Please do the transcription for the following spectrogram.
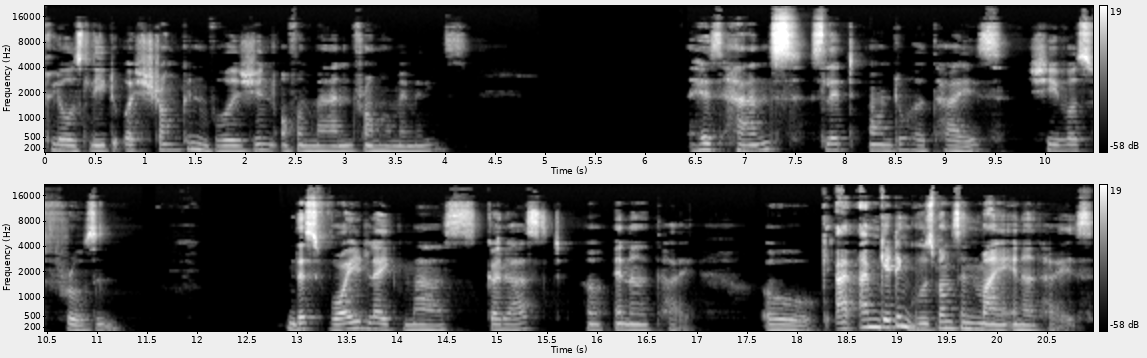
closely to a shrunken version of a man from her memories. His hands slid onto her thighs. She was frozen. This void like mass caressed her inner thigh. Oh, I, I'm getting goosebumps in my inner thighs.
